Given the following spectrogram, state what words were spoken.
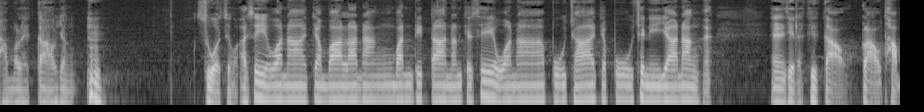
ทำอะไรกล่าวอย่างสวดเสียว่าเสวนาจำบาลานัง บันติตานันจะเสวนาปูชาจะปูชนียานังฮะนี่นสิแหละคือกล่าวกล่าวธรรม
